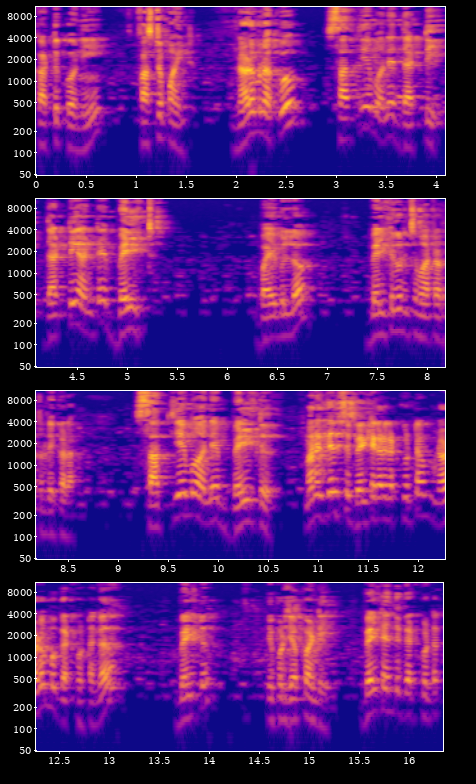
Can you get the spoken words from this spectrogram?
కట్టుకొని ఫస్ట్ పాయింట్ నడుమునకు సత్యం అనే దట్టి. దట్టి అంటే బెల్ట్. బైబిల్లో బెల్ట్ గురించి మాట్లాడుతుంది ఇక్కడ. సత్యము అనే బెల్ట్. మనకు తెలిసి బెల్ట్ ఎక్కడ కట్టుకుంటాం? నడుము కట్టుకుంటాం కదా? బెల్ట్. ఇప్పుడు చెప్పండి బెల్ట్ ఎందుకు కట్టుకుంటారు?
